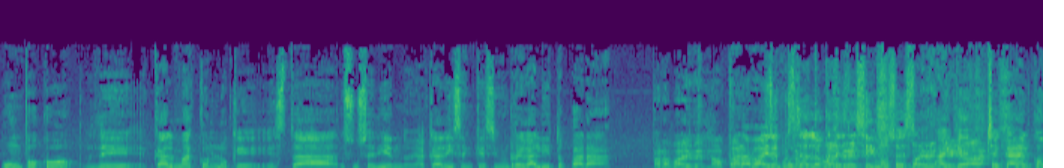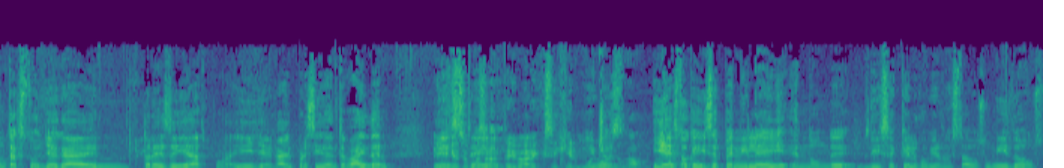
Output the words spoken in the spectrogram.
un poco de calma con lo que está sucediendo. Acá dicen que si un regalito para Para Biden, ¿no? Que para Biden, pues es lo que les decimos, es, Biden hay llega- que checar el contexto. Llega en tres días, por ahí llega el presidente Biden. Y que este, supuestamente iba a exigir y muchas, bueno, ¿no? Y esto que dice Penny Lay, en donde dice que el gobierno de Estados Unidos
